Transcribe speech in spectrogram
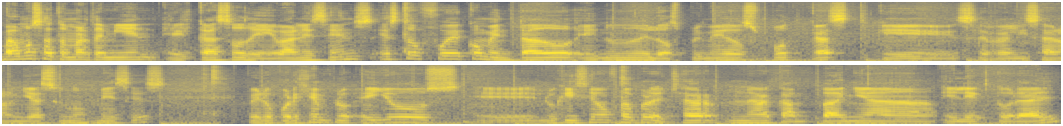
Vamos a tomar también el caso de Evanescence. Esto fue comentado en uno de los primeros podcasts que se realizaron ya hace unos meses pero por ejemplo, ellos eh, lo que hicieron fue aprovechar una campaña electoral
